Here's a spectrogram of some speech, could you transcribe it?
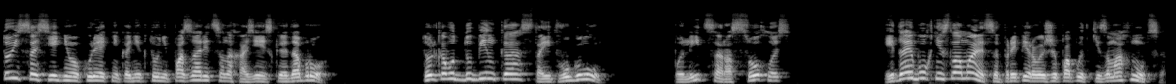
то из соседнего курятника никто не позарится на хозяйское добро. Только вот дубинка стоит в углу. Пылится, рассохлась. И дай бог не сломается при первой же попытке замахнуться.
